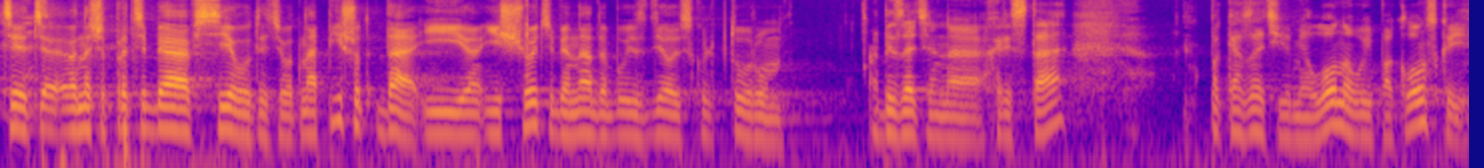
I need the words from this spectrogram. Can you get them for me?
те, те, значит, про тебя все вот эти вот напишут. Да, и еще тебе надо будет сделать скульптуру обязательно Христа, показать ее Милонову и Поклонской,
